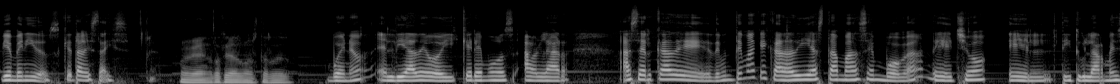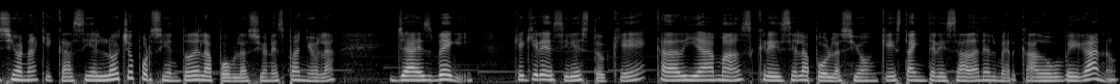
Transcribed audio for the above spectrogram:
Bienvenidos, ¿qué tal estáis? Muy bien, gracias, buenas tardes. Bueno, el día de hoy queremos hablar acerca de, un tema que cada día está más en boga. De hecho, el titular menciona que casi el 8% de la población española ya es veggie. ¿Qué quiere decir esto? Que cada día más crece la población que está interesada en el mercado vegano.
